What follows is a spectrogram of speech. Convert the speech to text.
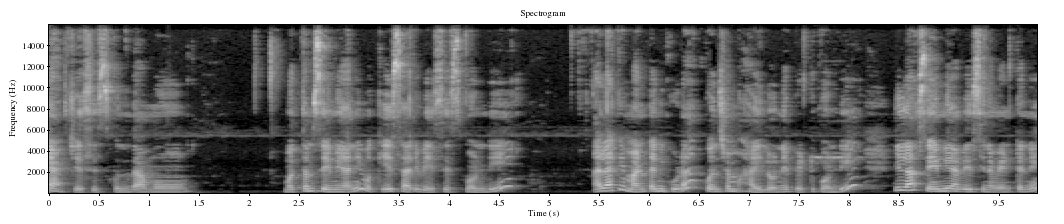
యాడ్ చేసేసుకుందాము. మొత్తం సేమియాని ఒకేసారి వేసేసుకోండి. అలాగే మంటని కూడా కొంచెం హైలోనే పెట్టుకోండి. ఇలా సేమియా వేసిన వెంటనే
